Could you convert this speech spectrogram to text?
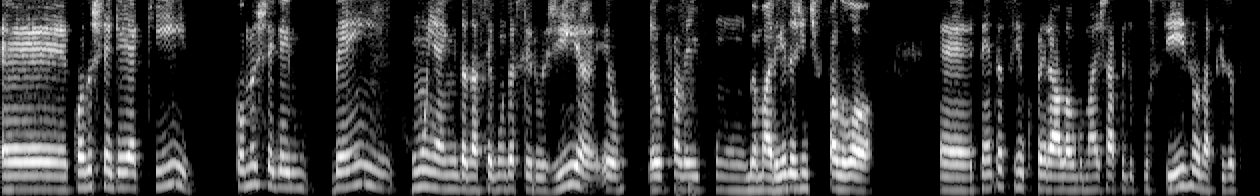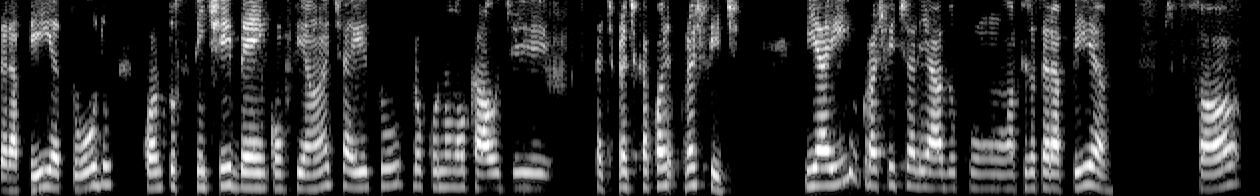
é, quando cheguei aqui, como eu cheguei bem ruim ainda da segunda cirurgia, eu, eu falei com meu marido, a gente falou, ó, é, tenta se recuperar logo mais rápido possível na fisioterapia, tudo. Quando tu se sentir bem, confiante, aí tu procura um local de, de praticar crossfit. E aí, o crossfit aliado com a fisioterapia só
